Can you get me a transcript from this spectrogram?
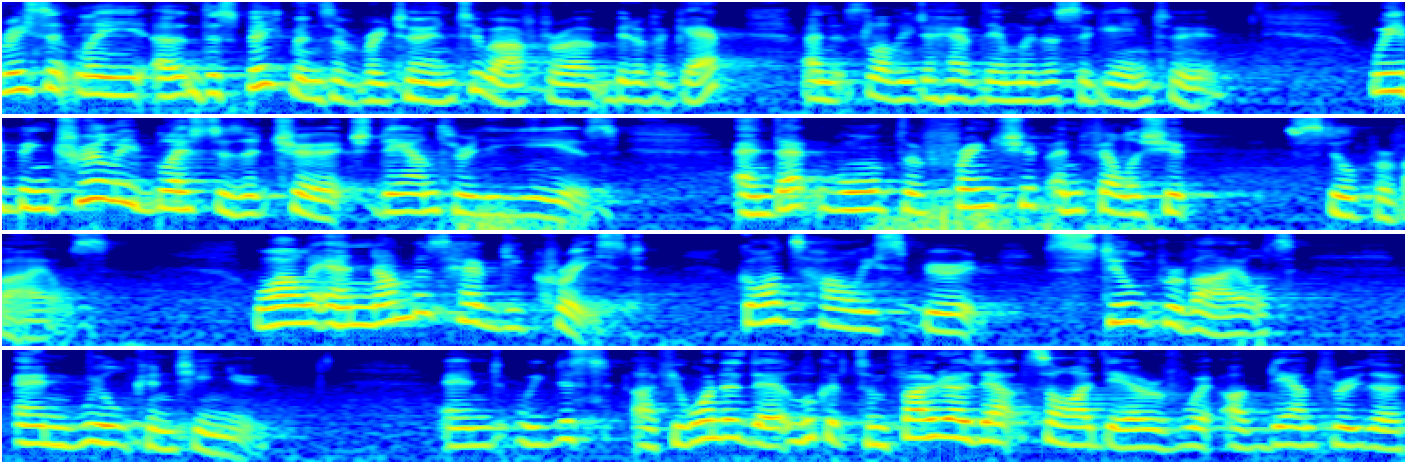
Recently, uh, the Speakmans have returned too after a bit of a gap, and it's lovely to have them with us again too. We've been truly blessed as a church down through the years, and that warmth of friendship and fellowship still prevails. While our numbers have decreased, God's Holy Spirit still prevails and will continue. And we just, if you wanted to look at some photos outside there of, where, of down through the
